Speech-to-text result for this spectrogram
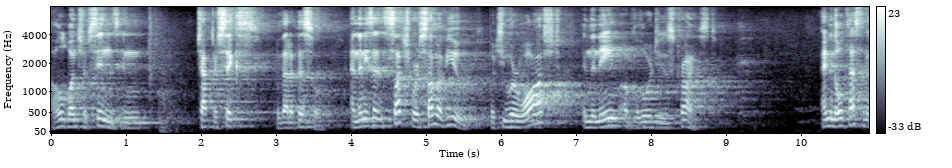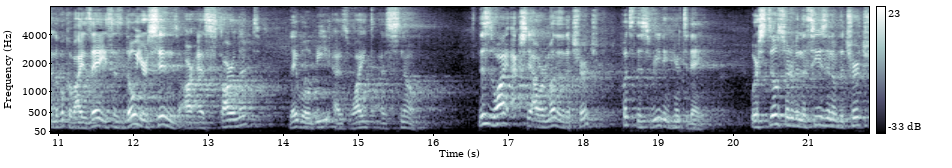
a whole bunch of sins in chapter 6 of that epistle. And then he says, Such were some of you, but you were washed in the name of the Lord Jesus Christ. And in the Old Testament, the book of Isaiah, he says, Though your sins are as scarlet, they will be as white as snow. This is why actually our mother, the church, puts this reading here today. We're still sort of in the season of the church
